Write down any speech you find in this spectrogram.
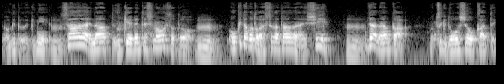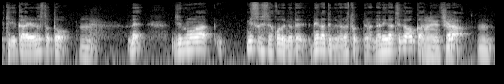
が起きた時に、うん。しゃあないなって受け入れてしまう人と、うん。起きたことが仕方ないし、うん。じゃあなんか次どうしようかって切り替えれる人と、ね、自分がミスしたことによってネガティブになる人っていうのは何が違うかって言ったらう？ん。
